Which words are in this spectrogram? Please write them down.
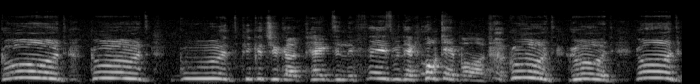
good, good, good. Pikachu got pegged in the face with a Pokeball. Good, good, good,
